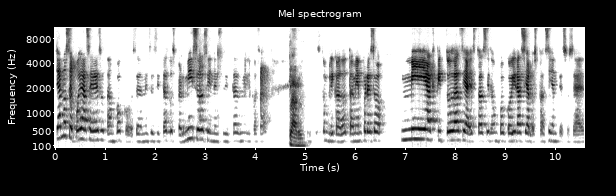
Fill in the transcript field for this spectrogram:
ya no se puede hacer eso tampoco, o sea, necesitas los permisos y necesitas mil cosas. Claro. Es complicado, también por eso mi actitud hacia esto ha sido un poco ir hacia los pacientes, o sea,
